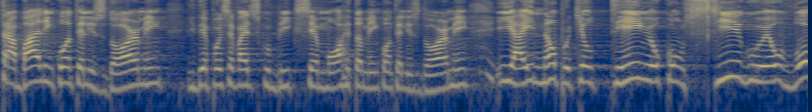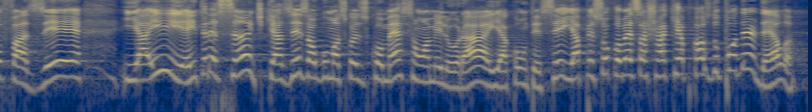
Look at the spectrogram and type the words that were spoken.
trabalha enquanto eles dormem. E depois você vai descobrir que você morre também enquanto eles dormem. E aí, não, porque eu tenho, eu consigo, eu vou fazer. E aí é interessante que às vezes algumas coisas começam a melhorar e acontecer, e a pessoa começa a achar que é por causa do poder dela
